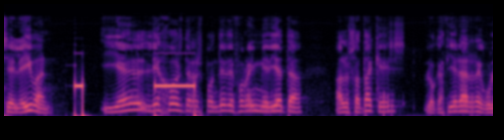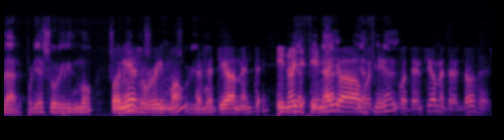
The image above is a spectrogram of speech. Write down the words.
se le iban. Y él, lejos de responder de forma inmediata a los ataques, lo que hacía era regular, ponía su ritmo. Ponía su ritmo, efectivamente. Y no, Y al y no final- llevaba y al poten- final- potenciómetro entonces.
